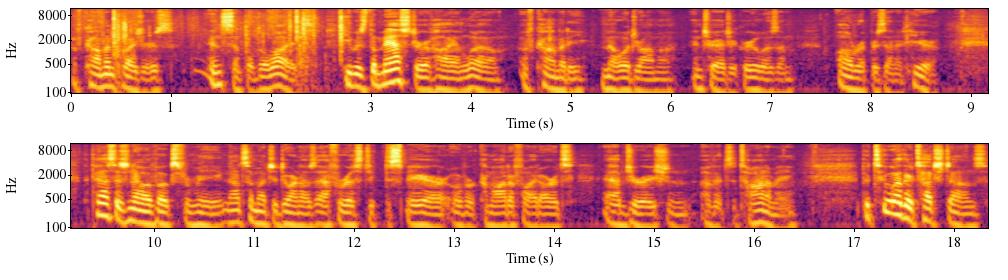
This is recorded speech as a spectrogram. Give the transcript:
of common pleasures and simple delights. He was the master of high and low, of comedy, melodrama, and tragic realism, all represented here. The passage now evokes for me not so much Adorno's aphoristic despair over commodified art's abjuration of its autonomy, but two other touchstones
